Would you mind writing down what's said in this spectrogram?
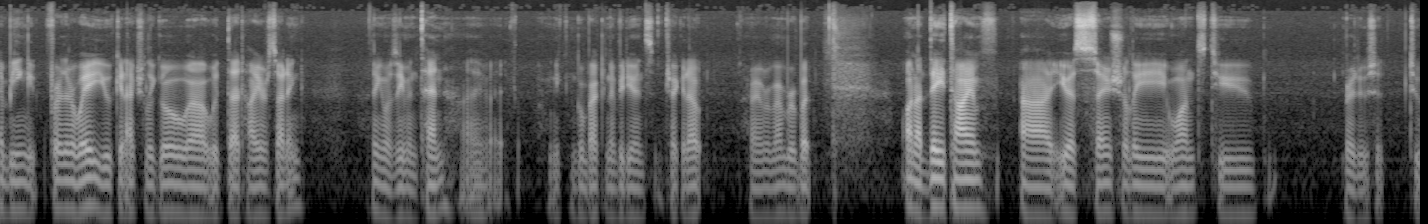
uh, being further away, you can actually go uh, with that higher setting. I think it was even 10. I, I, you can go back in the video and check it out. I don't remember, but on a daytime, uh, you essentially want to reduce it to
